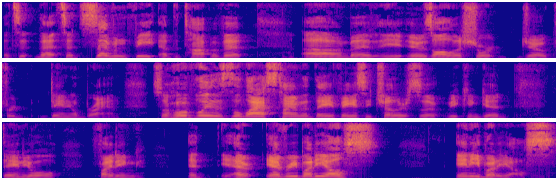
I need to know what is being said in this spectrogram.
that's that said seven feet at the top of it. Um, but it, it was all a short joke for Daniel Bryan. So hopefully this is the last time that they face each other, so we can get Daniel fighting everybody else, anybody else.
